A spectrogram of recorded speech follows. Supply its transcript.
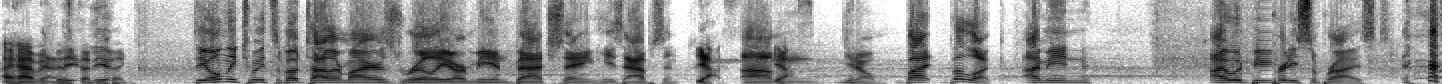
I haven't Yeah, missed the- the- anything. the only tweets about Tyler Myers really are me and Batch saying he's absent. Yeah. Um, yes. you know, but but look, I mean, I would be pretty surprised.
